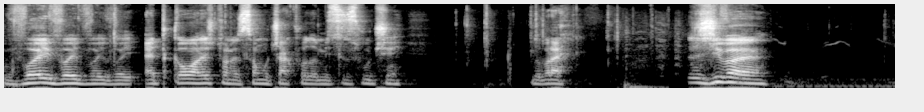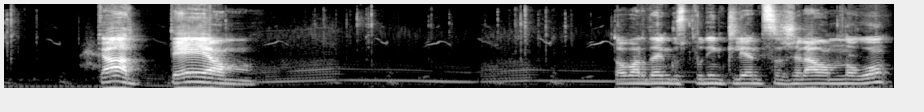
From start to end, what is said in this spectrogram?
Въй, въй, въй, въй. Е, такова нещо не съм очаквал да ми се случи. Добре. Жива е. God damn. Добър ден, господин клиент. Съжалявам много,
